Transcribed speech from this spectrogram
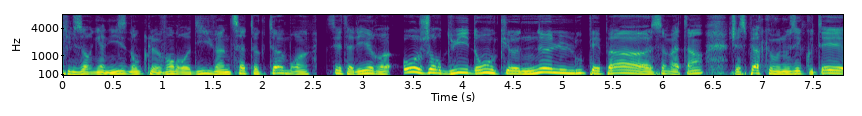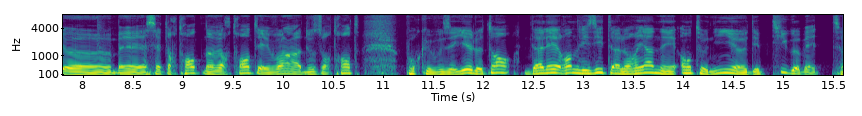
qu'ils organisent donc le vendredi 27 octobre, c'est-à-dire aujourd'hui. Donc, ne le loupez pas ce matin. J'espère que vous nous écoutez euh, ben, à 7h30, 9h30 et voire à 12h30 pour que vous ayez le temps d'aller rendre visite à Lauriane et Anthony euh, des petits gobettes.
